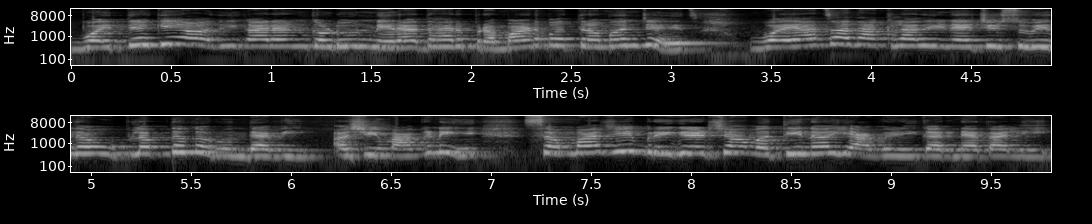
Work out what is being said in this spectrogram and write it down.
वैद्यकीय अधिकाऱ्यांकडून निराधार प्रमाणपत्र म्हणजेच वयाचा दाखला देण्याची सुविधा उपलब्ध करून द्यावी अशी मागणी संभाजी ब्रिगेडच्या वतीनं यावेळी करण्यात आली.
